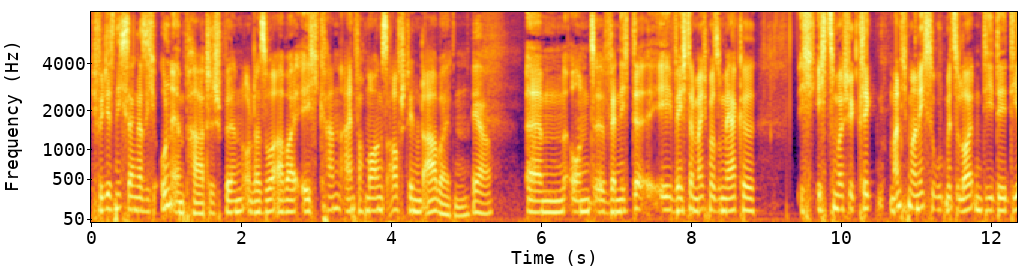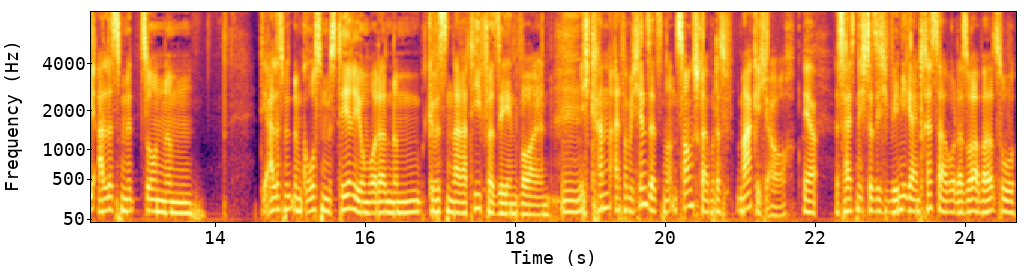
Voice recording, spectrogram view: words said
ich würde jetzt nicht sagen, dass ich unempathisch bin oder so, aber ich kann einfach morgens aufstehen und arbeiten. Ja. Ähm, und äh, wenn ich, wenn ich dann manchmal so merke, ich, ich zum Beispiel klick manchmal nicht so gut mit so Leuten, die, die, die alles mit so einem, die alles mit einem großen Mysterium oder einem gewissen Narrativ versehen wollen. Mhm. Ich kann einfach mich hinsetzen und einen Song schreiben und das mag ich auch. Ja. Das heißt nicht, dass ich weniger Interesse habe oder so, aber so,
